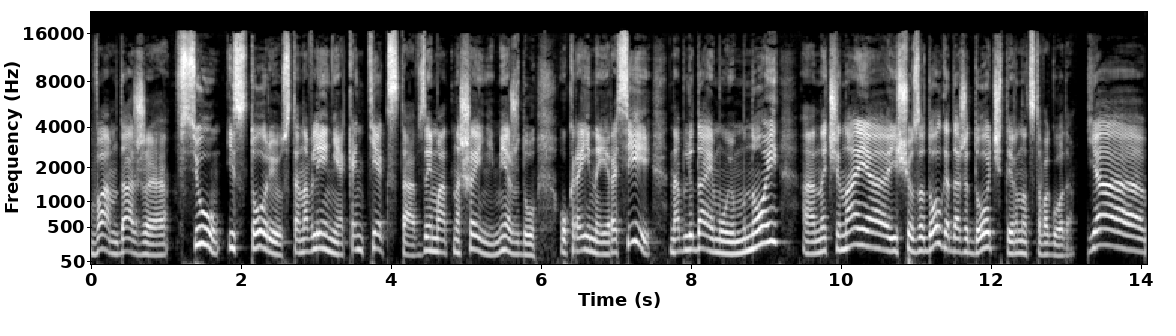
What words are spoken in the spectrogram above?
вам даже всю историю становления контекста взаимоотношений между Украиной и Россией, наблюдаемую мной, э, начиная еще задолго, даже до 2014 года. Я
